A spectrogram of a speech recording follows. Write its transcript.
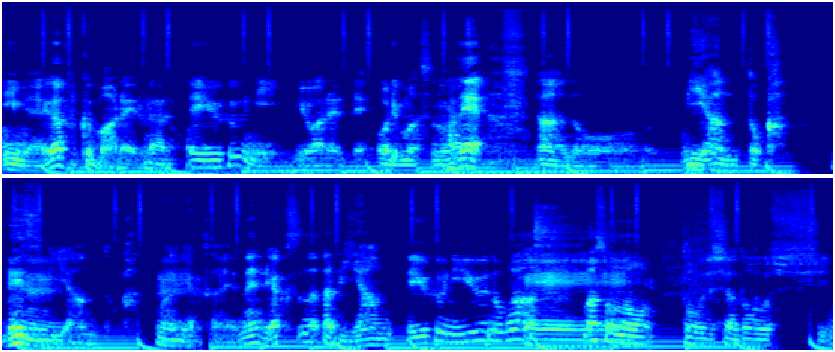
意味合いが含まれるっていう風に言われておりますので、はいあの、ビアンとか、レズビアンとか、うん。まあ、略さないでね、略すんだったらビアンっていう風に言うのが、えー。まあ、その当事者同士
